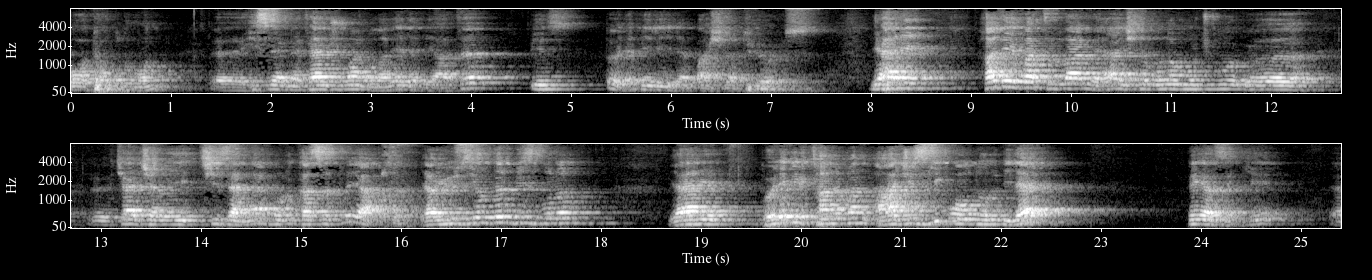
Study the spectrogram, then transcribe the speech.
o toplumun e, hislerine tercüman olan edebiyatı biz böyle biriyle başlatıyoruz. Yani hadi Batılılar veya işte bunu bu, e, e, çerçeveyi çizenler bunu kasıtlı yaptı. Ya yüzyıldır biz bunun yani böyle bir tanımın acizlik olduğunu bile ne yazık ki e,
